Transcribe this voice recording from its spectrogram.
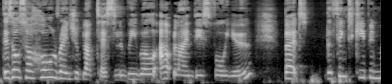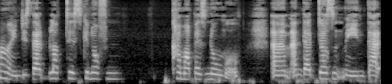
There's also a whole range of blood tests, and we will outline these for you. But the thing to keep in mind is that blood tests can often come up as normal, um, and that doesn't mean that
